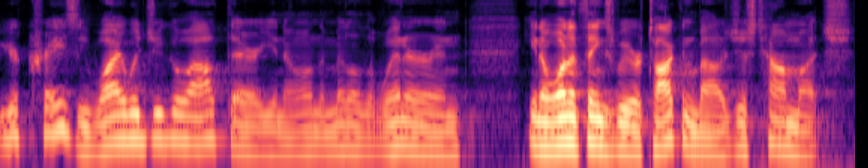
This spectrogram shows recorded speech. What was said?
you're crazy. Why would you go out there, you know, in the middle of the winter? And, you know, one of the things we were talking about is just how much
